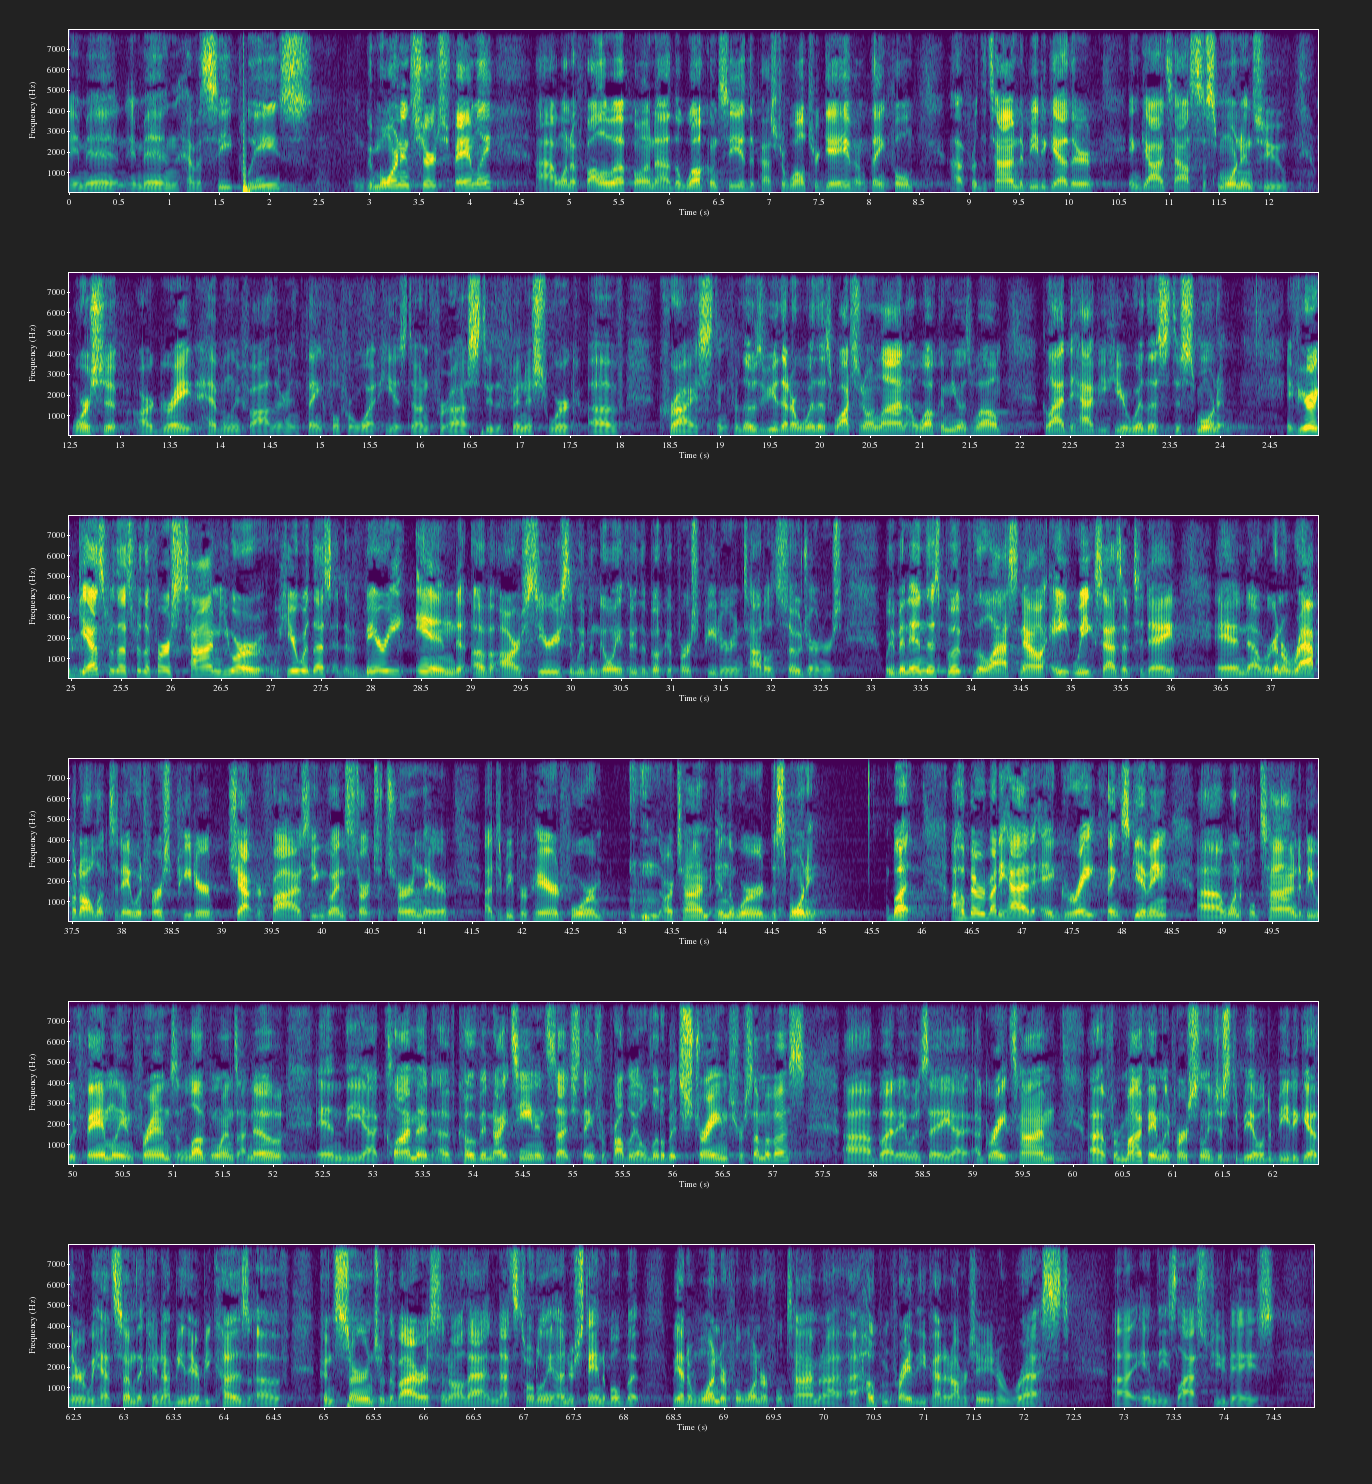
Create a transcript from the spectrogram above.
Amen. Amen. Have a seat, please. Good morning, church family. I want to follow up on uh, the welcome to you that Pastor Walter gave. I'm thankful uh, for the time to be together in God's house this morning to worship our great Heavenly Father and thankful for what He has done for us through the finished work of Christ. And for those of you that are with us watching online, I welcome you as well. Glad to have you here with us this morning. If you're a guest with us for the first time, you are here with us at the very end of our series that we've been going through the book of First Peter entitled Sojourners. We've been in this book for the last now eight weeks as of today, and uh, we're going to wrap it all up today with 1 Peter chapter 5. So you can go ahead and start to turn there uh, to be prepared for our time in the Word this morning. But I hope everybody had a great Thanksgiving, uh, wonderful time to be with family and friends and loved ones. I know in the uh, climate of COVID 19 and such, things were probably a little bit strange for some of us. Uh, but it was a, a great time uh, for my family personally just to be able to be together. We had some that could not be there because of concerns with the virus and all that, and that's totally understandable. But we had a wonderful, wonderful time, and I, I hope and pray that you've had an opportunity to rest uh, in these last few days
